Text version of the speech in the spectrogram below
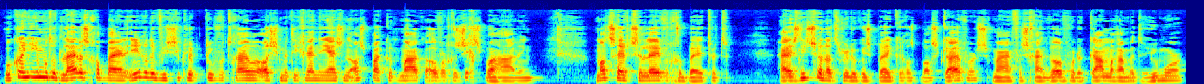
Hoe kan je iemand het leiderschap bij een eredivisieclub toevertrouwen als je met diegene juist een afspraak kunt maken over gezichtsbeharing? Mats heeft zijn leven gebeterd. Hij is niet zo'n natuurlijke spreker als Bas Kuivers, maar hij verschijnt wel voor de camera met humor,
